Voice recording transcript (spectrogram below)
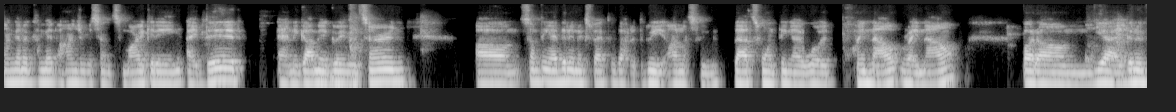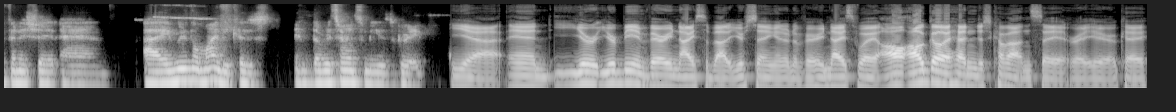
I'm gonna commit 100 percent to marketing. I did, and it got me a great return Um, something I didn't expect without a degree, honestly. That's one thing I would point out right now. But um, yeah, I didn't finish it, and I really don't mind because the return to me is great. Yeah, and you're you're being very nice about it. You're saying it in a very nice way. I'll I'll go ahead and just come out and say it right here, okay?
